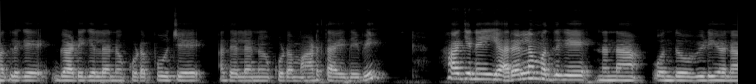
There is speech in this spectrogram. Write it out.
ಮೊದಲಿಗೆ ಗಾಡಿಗೆಲ್ಲನೂ ಕೂಡ ಪೂಜೆ, ಅದೆಲ್ಲನೂ ಕೂಡ ಮಾಡ್ತಾ ಇದ್ದೀವಿ. ಹಾಗೆಯೇ ಯಾರೆಲ್ಲ ಮೊದಲಿಗೆ ನನ್ನ ಒಂದು ವಿಡಿಯೋನ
